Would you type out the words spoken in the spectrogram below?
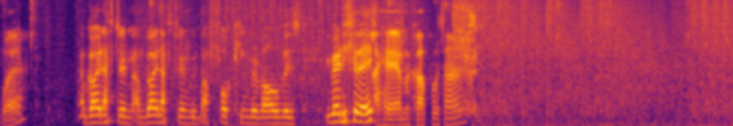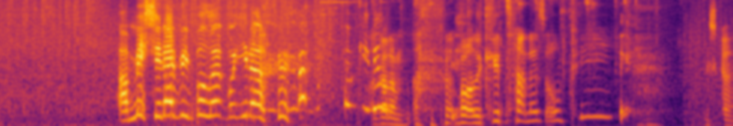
Where? I'm going after him. I'm going after him with my fucking revolvers. You ready for this? I hit him a couple of times. I'm missing every bullet, but you know. fucking I got him. Bro, the katana's OP. Let's go.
